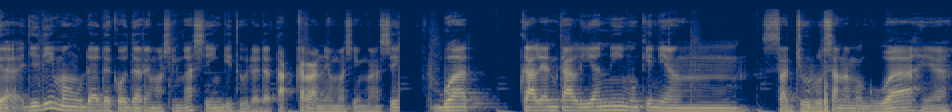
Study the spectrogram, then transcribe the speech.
gak jadi emang udah ada kodarnya masing-masing gitu udah ada takarannya masing-masing. Buat kalian-kalian nih mungkin yang sejurusan sama gua ya.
